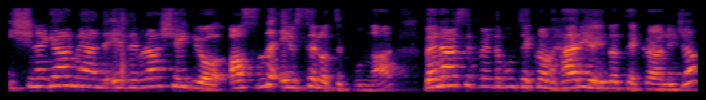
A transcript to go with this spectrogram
İşine gelmeyen de elde bilen şey diyor. Aslında evsel atık bunlar. Ben her seferinde bunu tekrar her yayında tekrarlayacağım.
